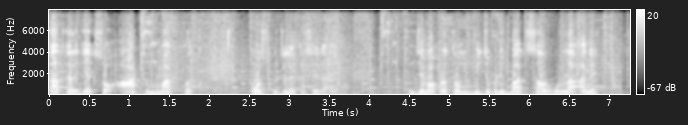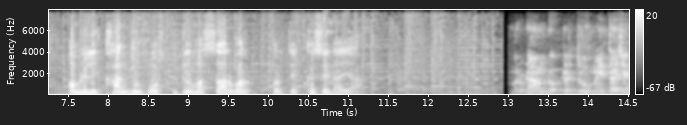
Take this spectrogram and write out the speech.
તાત્કાલિક એકસો આઠ મારફત હોસ્પિટલે ખસેડાયા. જેમાં પ્રથમ વીજપડી બાદ સાવરકુંડલા અને અમરેલી ખાનગી હોસ્પિટલમાં સારવાર અર્થે ખસેડાયા. મારું નામ ડૉક્ટર ધ્રુવ મહેતા છે.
